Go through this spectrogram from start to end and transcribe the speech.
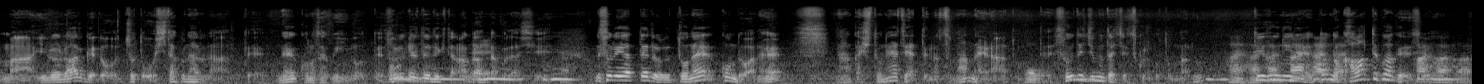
まあいろいろあるけどちょっと押したくなるなってねこの作品をって。それで出てきたのはガンダムだし、でそれやってるとね今度はねなんか人のやつやってるのつまんないなと思ってそれで自分たちで作ることになる。っていうふうにねどんどん変わっていくわけですよ。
